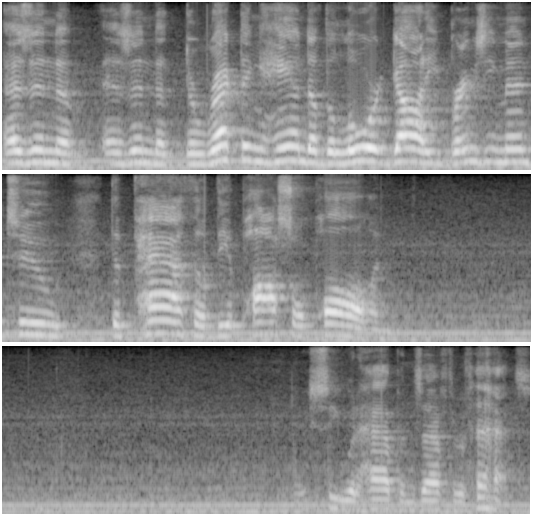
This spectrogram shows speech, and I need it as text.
As in the as in the directing hand of the Lord God, He brings him into the path of the Apostle Paul, and we see what happens after that.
